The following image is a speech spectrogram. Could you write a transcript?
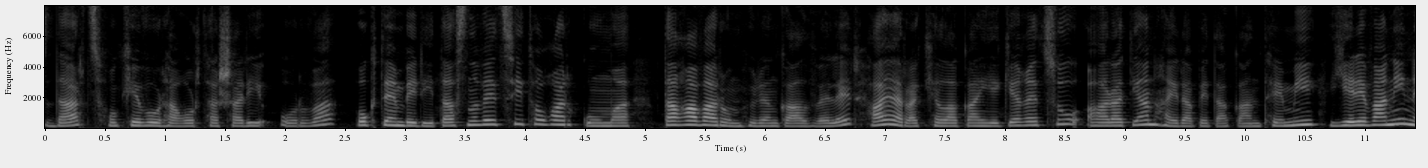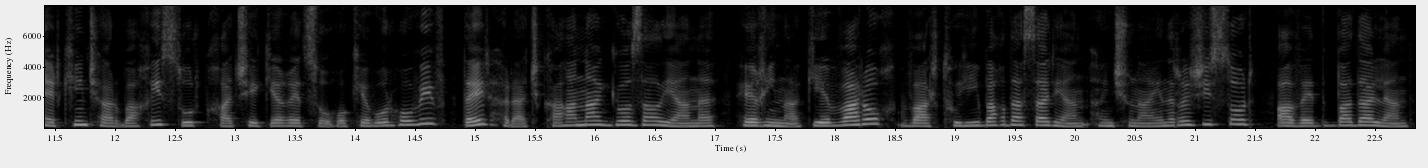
ավարտվեց դարձ հոգևոր հաղորդաշարի օրվա հոկտեմբերի 16-ի թողարկումը։ Տաղավարում հյուրընկալվել էր Հայ Առաքելական եկեղեցու Արարատյան հայրապետական թեմի Երևանի ներքին Չարբախի Սուրբ Խաչ եկեղեցու հոգևոր հովիվ Տեր Հրաչ Քահանա Գյոզալյանը, հեղինակ եւ վարող Վարդուհի Բաղդասարյան, հնչյունային ռեժիսոր Ավետ Բադալյան։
